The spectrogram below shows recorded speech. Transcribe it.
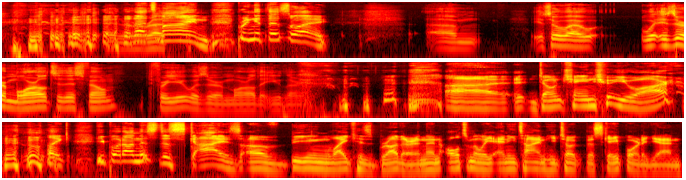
That's mine. Bring it this way. Um, so, uh, is there a moral to this film? for you? Was there a moral that you learned? uh, don't change who you are. like he put on this disguise of being like his brother, and then ultimately, anytime he took the skateboard again,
